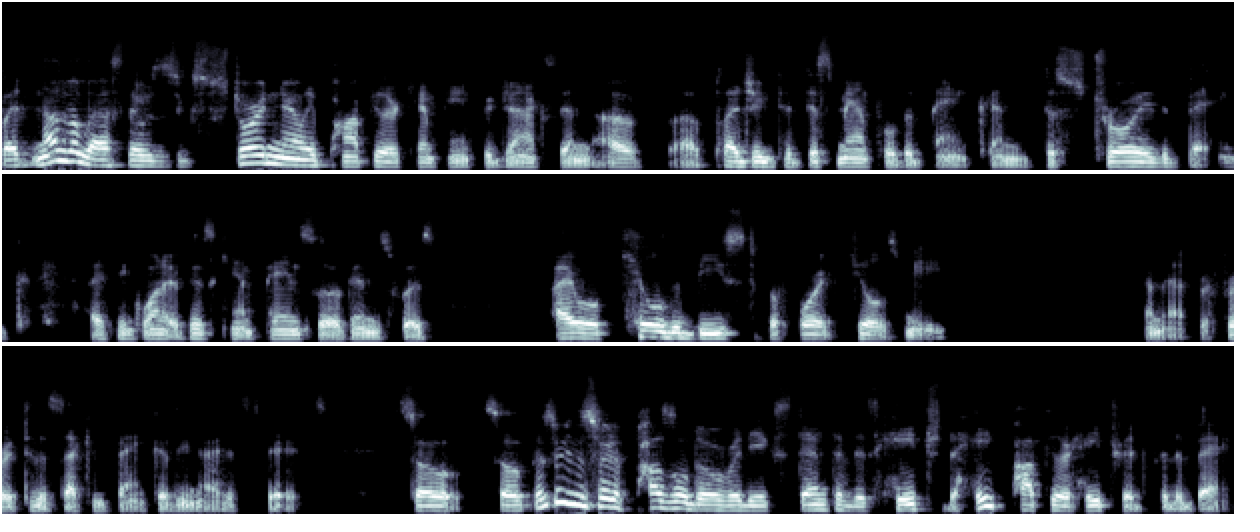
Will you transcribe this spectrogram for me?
But nonetheless, there was this extraordinarily popular campaign for Jackson of uh, pledging to dismantle the bank and destroy the bank. I think one of his campaign slogans was, I will kill the beast before it kills me. And that referred to the second bank of the United States. So, so President sort of puzzled over the extent of this hatred, the hate, popular hatred for the bank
